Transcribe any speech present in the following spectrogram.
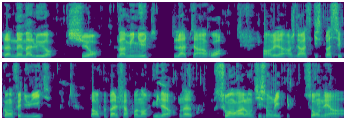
à la même allure sur 20 minutes, là, tu es un roi. en général, ce qui se passe, c'est quand on fait du HIT, bah, on peut pas le faire pendant une heure. On a soit on ralentit son rythme, soit on est un,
